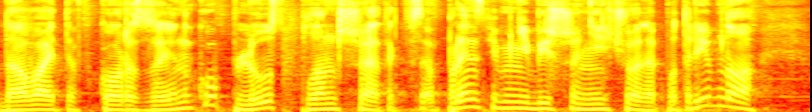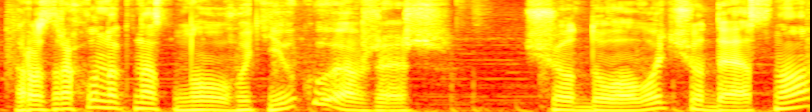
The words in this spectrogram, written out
Давайте в корзинку, плюс планшетик. Все, в принципі, мені більше нічого не потрібно. Розрахунок в нас, ну, готівкою, а вже ж. Чудово, чудесно.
